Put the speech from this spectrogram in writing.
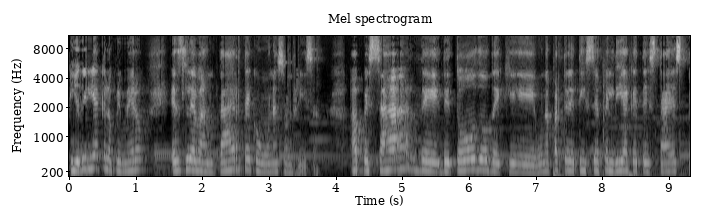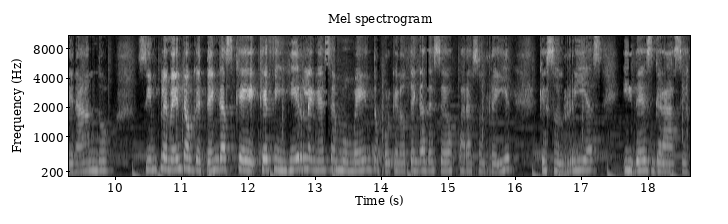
Yo diría que lo primero es levantarte con una sonrisa a pesar de, todo, de que una parte de ti sepa el día que te está esperando, simplemente aunque tengas que, que fingirle en ese momento porque no tengas deseos para sonreír, que sonrías y des gracias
